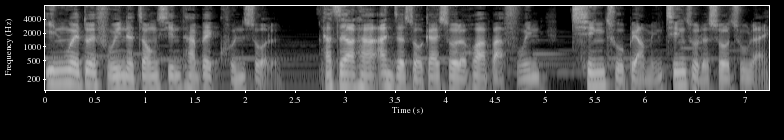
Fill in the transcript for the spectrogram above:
因为对福音的忠心，他被捆锁了。他知道他按着所该说的话，把福音清楚表明、清楚的说出来。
